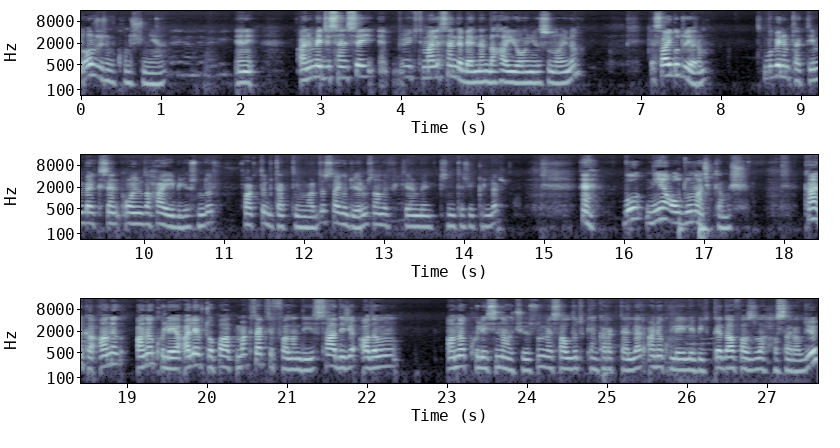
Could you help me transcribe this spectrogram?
Doğru düzgün konuşun ya. Yani animeci sensei büyük ihtimalle sen de benden daha iyi oynuyorsun oyunu. E, saygı duyarım. Bu benim taktiğim. Belki sen oyunu daha iyi biliyorsundur. Farklı bir taktiğim vardır. Saygı duyuyorum. Sana da fikirlerin benim için teşekkürler. Heh, bu niye olduğunu açıklamış. Kanka ana, ana kuleye alev topu atmak taktik falan değil. Sadece adamın ana kulesini açıyorsun ve saldırırken karakterler ana kuleyle birlikte daha fazla hasar alıyor.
